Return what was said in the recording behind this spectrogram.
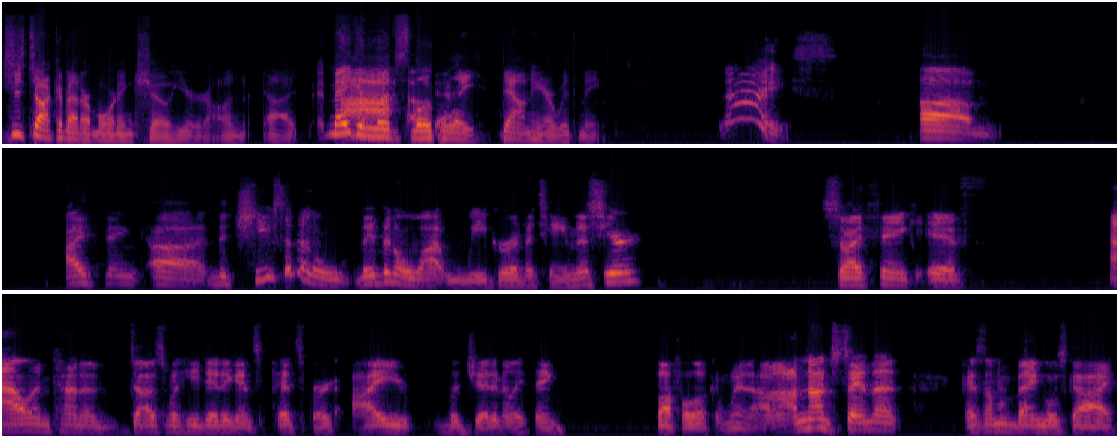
She's talking about our morning show here on uh, Megan Ah, lives okay. locally down here with me. Nice. Um, I think uh, the Chiefs have been a, they've been a lot weaker of a team this year. So I think if Allen kind of does what he did against Pittsburgh, I legitimately think Buffalo can win. I'm not saying that because I'm a Bengals guy.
